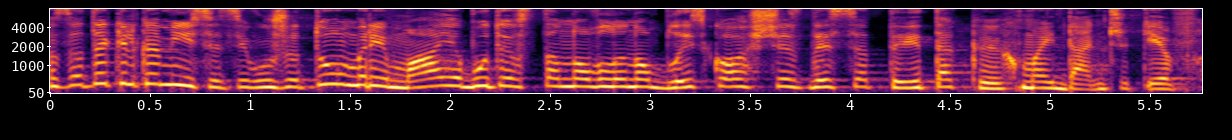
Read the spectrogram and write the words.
За декілька місяців у Житомирі має бути встановлено близько 60 таких майданчиків.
